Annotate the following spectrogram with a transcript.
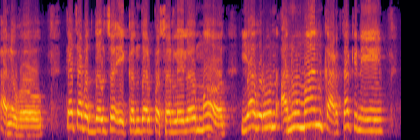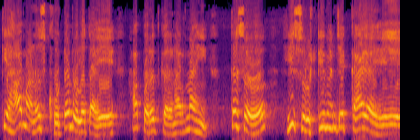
अनुभव. त्याच्याबद्दलचं एकंदर पसरलेलं मत यावरून अनुमान काढता की नाही की हा माणूस खोट बोलत आहे हा परत करणार नाही. तस ही सृष्टी म्हणजे काय आहे?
